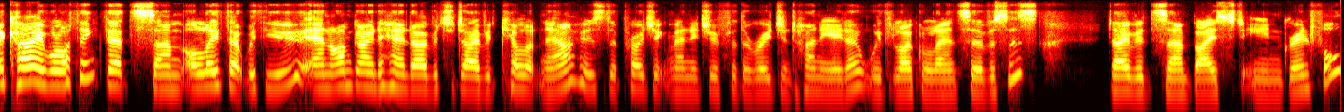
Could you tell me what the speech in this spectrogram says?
Okay, well, I think that's, um, I'll leave that with you and I'm going to hand over to David Kellett now, who's the project manager for the Regent Honeyeater with Local Land Services. David's uh, based in Grenfell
